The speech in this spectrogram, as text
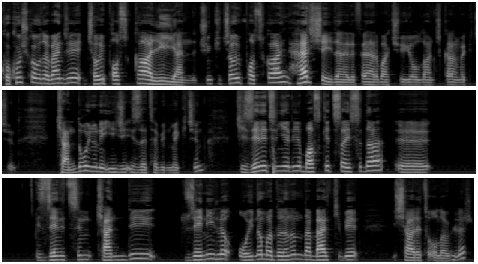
Kokoşkov'da bence Xavi Pascal'i yendi. Çünkü Xavi Pascal her şeyi denedi Fenerbahçe'yi yoldan çıkarmak için. Kendi oyununu iyice izletebilmek için. Ki Zenit'in yediği basket sayısı da e, Zenit'in kendi düzeniyle oynamadığının da belki bir işareti olabilir.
